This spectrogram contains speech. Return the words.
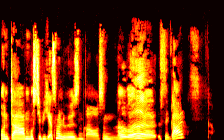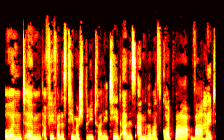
Und da musste ich mich erstmal lösen draußen. Ist egal. Und ähm, auf jeden Fall das Thema Spiritualität, alles andere, was Gott war, war halt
